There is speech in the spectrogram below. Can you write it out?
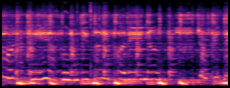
এখন আর এখন বিদায় করে না। চোখেতে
